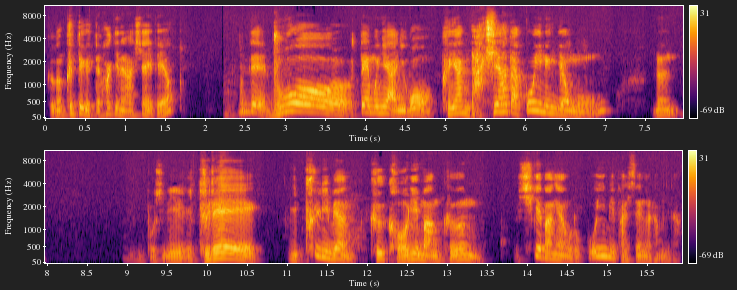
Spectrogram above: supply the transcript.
그건 그때그때 확인을 하셔야 돼요. 근데 루어 때문이 아니고 그냥 낚시하다 꼬이는 경우는 보시면 드랙이 풀리면 그 거리만큼 시계 방향으로 꼬임이 발생을 합니다.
